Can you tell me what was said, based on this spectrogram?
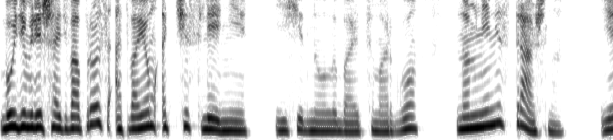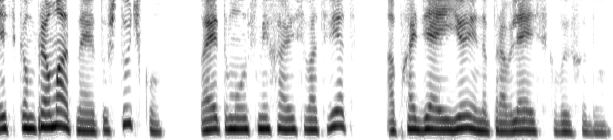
Будем решать вопрос о твоем отчислении», — ехидно улыбается Марго. «Но мне не страшно. Есть компромат на эту штучку, поэтому усмехаюсь в ответ, обходя ее и направляясь к выходу.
